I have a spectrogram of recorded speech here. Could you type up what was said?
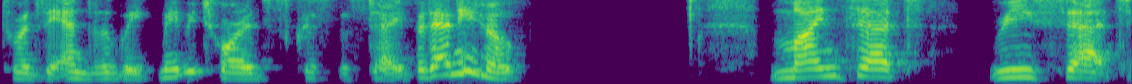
towards the end of the week, maybe towards Christmas Day. But anywho, mindset reset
